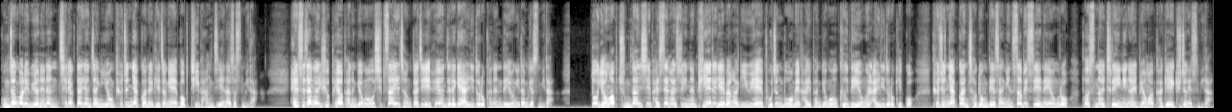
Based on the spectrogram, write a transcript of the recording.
공정거래위원회는 체력 단련장 이용 표준 약관을 개정해 먹튀 방지에 나섰습니다. 헬스장을 휴 폐업하는 경우 14일 전까지 회원들에게 알리도록 하는 내용이 담겼습니다. 또 영업 중단 시 발생할 수 있는 피해를 예방하기 위해 보증보험에 가입한 경우 그 내용을 알리도록 했고 표준 약관 적용 대상인 서비스의 내용으로 퍼스널 트레이닝을 명확하게 규정했습니다.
